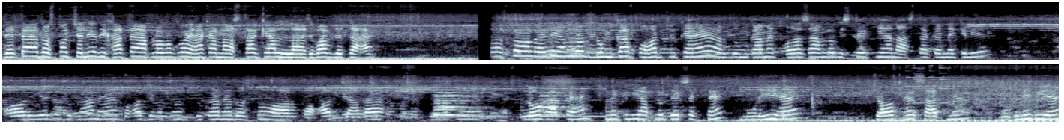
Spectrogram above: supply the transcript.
देता है दोस्तों चलिए दिखाते हैं आप लोगों को यहाँ का नाश्ता क्या लाजवाब देता है। दोस्तों ऑलरेडी हम लोग दुमका पहुँच चुके हैं और दुमका में थोड़ा सा हम लोग स्टे किए हैं नाश्ता करने के लिए। और ये जो दुकान है बहुत ज़बरदस्त दुकान है दोस्तों और बहुत ज़्यादा यहाँ पे लोग आते हैं। खाने के लिए आप लोग देख सकते हैं मुढ़ी है चौप है साथ में घुगनी भी है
